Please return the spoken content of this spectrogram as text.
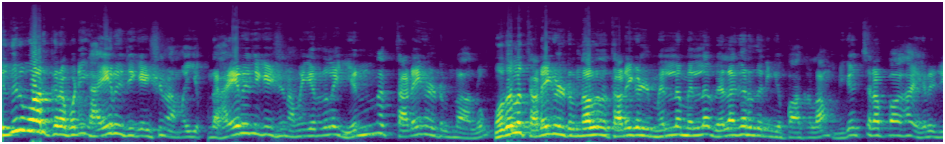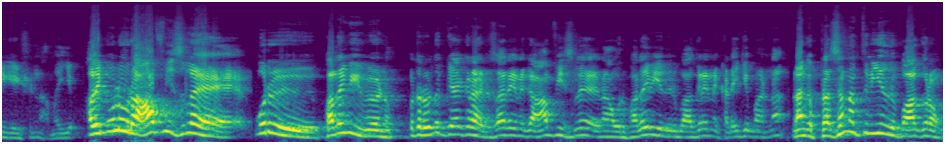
எதிர்பார்க்கிறபடி ஹையர் எஜுகேஷன் அமையும். இந்த ஹையர் எஜுகேஷன் அமைகிறதுல என்ன தடைகள் இருந்தாலும் முதல்ல தடைகள் இருந்தாலும் அந்த தடைகள் மெல்ல மெல்ல விலகிறத நீங்க பார்க்கலாம். மிகச்சிறப்பாக ஹையர் எஜுகேஷன் அமையும். அதே போல ஒரு ஆபீஸ்ல ஒரு பதவி வேணும். ஒருத்தர் வந்து கேட்குறாரு சார் எனக்கு ஆஃபீஸில் நான் ஒரு பதவி எதிர்பார்க்குறேன். எனக்கு கிடைக்குமான்னா நாங்க பிரசனத்திலையும் இது பார்க்குறோம்.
